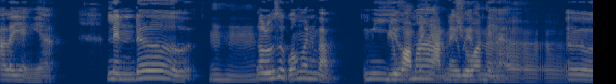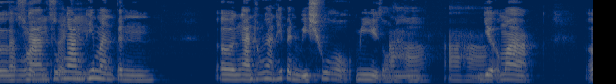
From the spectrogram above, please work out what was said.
อะไรอย่างเงี้ย render อือหือเรารู้สึกว่ามันแบบมีเยอะความเป็มากในเว็บเนี้ยเออเออเออเออแต่สวยงานดีทุกสวยงานดีที่มันันเป็น เอองานทุกงานที่เป็น visual มีอยู่ตรงนี้อ่าฮะอ่าฮะเยอะมาก เอ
